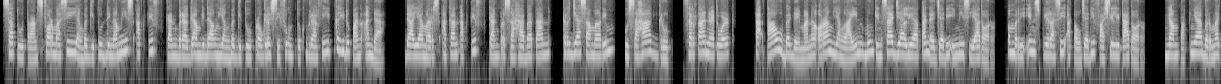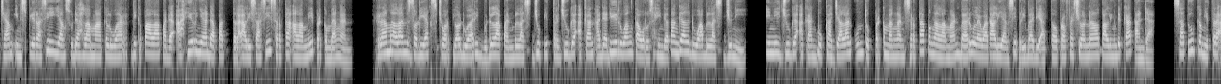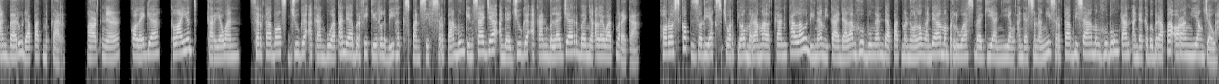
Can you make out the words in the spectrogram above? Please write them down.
Satu transformasi yang begitu dinamis aktifkan beragam bidang yang begitu progresif untuk grafik kehidupan Anda. Daya Mars akan aktifkan persahabatan, kerja sama tim, usaha grup, serta network. Tak tahu bagaimana orang yang lain mungkin saja lihat Anda jadi inisiator pemberi inspirasi atau jadi fasilitator. Nampaknya bermacam inspirasi yang sudah lama keluar di kepala pada akhirnya dapat terrealisasi serta alami perkembangan. Ramalan zodiak Scorpio 2018 Jupiter juga akan ada di ruang Taurus hingga tanggal 12 Juni. Ini juga akan buka jalan untuk perkembangan serta pengalaman baru lewat aliansi pribadi atau profesional paling dekat Anda. Satu kemitraan baru dapat mekar. Partner, kolega, klien, karyawan, serta bos juga akan buat Anda berpikir lebih ekspansif serta mungkin saja Anda juga akan belajar banyak lewat mereka. Horoskop zodiak Scorpio meramalkan kalau dinamika dalam hubungan dapat menolong Anda memperluas bagian yang Anda senangi serta bisa menghubungkan Anda ke beberapa orang yang jauh.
